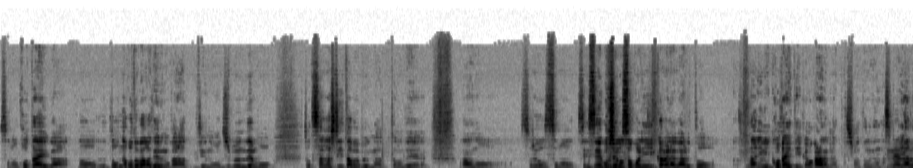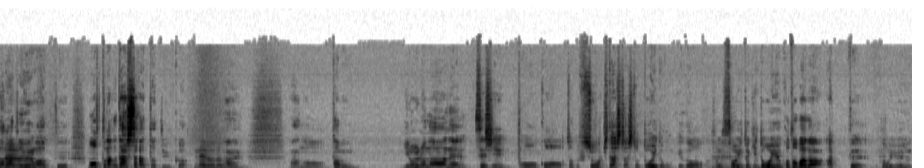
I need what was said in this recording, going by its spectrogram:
その答えがのどんな言葉が出るのかなっていうのを自分でもちょっと探していた部分があったのであのそれをその先生越しの底にカメラがあると何に答えていいか分からなくなってしまったのでなんかその嫌だなというのがあってもっとなんか出したかったというか。なるほど、はい。あの多分いろいろなね精神をこうちょっと不調をきたした人って多いと思うけど、うん、そういう時どういう言葉があってどういう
